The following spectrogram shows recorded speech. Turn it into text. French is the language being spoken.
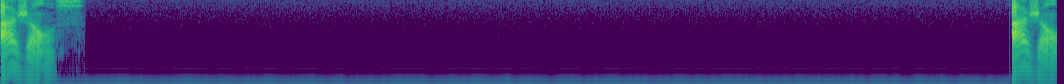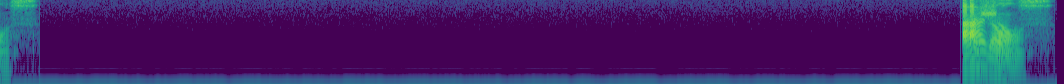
Agence. Agence. Agence.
